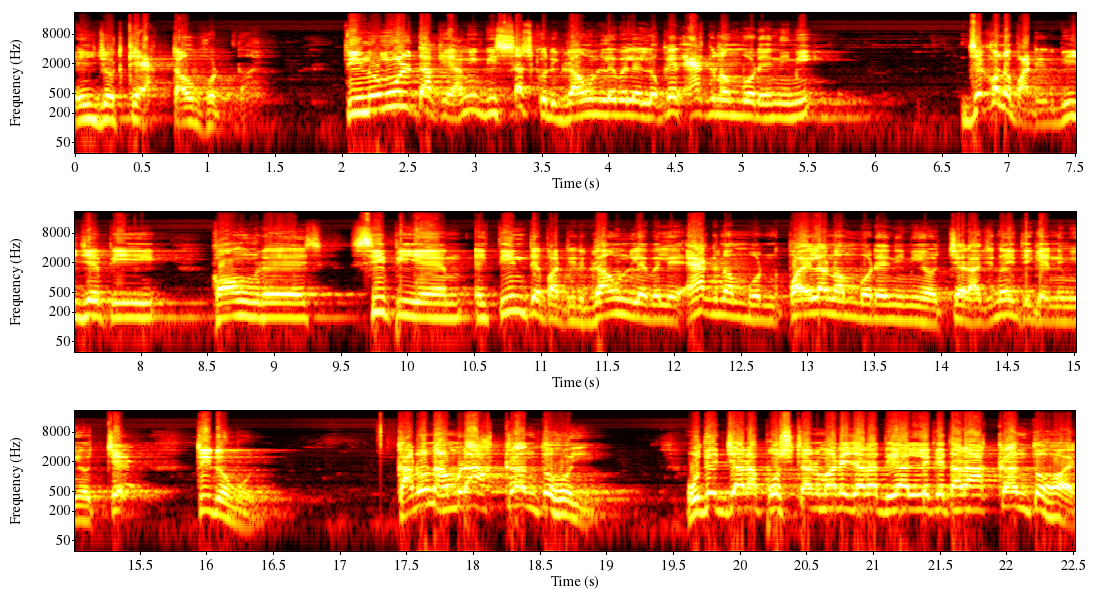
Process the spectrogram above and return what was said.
এই জোটকে একটাও ভোট নয়। তৃণমূলটাকে আমি বিশ্বাস করি গ্রাউন্ড লেভেলে লোকের এক নম্বর এনিমি যে কোনো পার্টির বিজেপি কংগ্রেস সিপিএম এই তিনটে পার্টির গ্রাউন্ড লেভেলে এক নম্বর, পয়লা নম্বর এনিমি হচ্ছে, রাজনৈতিক এনিমি হচ্ছে তৃণমূল। কারণ আমরা আক্রান্ত হই। ওদের যারা পোস্টার মারে, যারা দেয়াল লেখে তারা আক্রান্ত হয়।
